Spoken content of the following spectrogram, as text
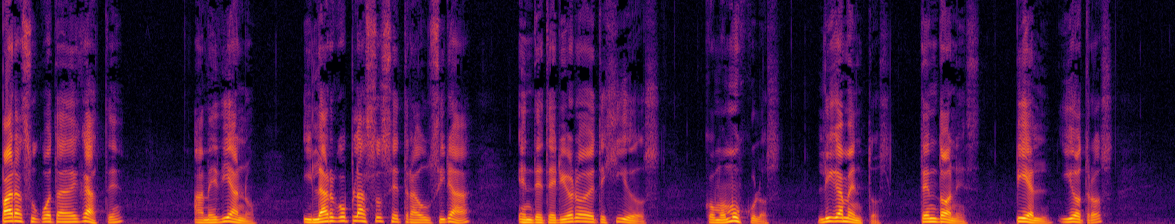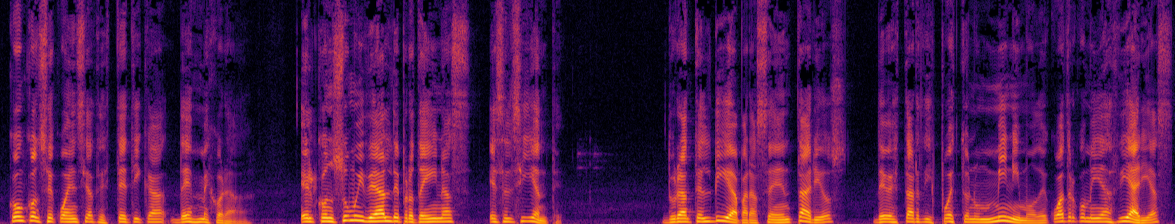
para su cuota de desgaste, a mediano y largo plazo se traducirá en deterioro de tejidos como músculos, ligamentos, tendones, piel y otros, con consecuencias de estética desmejorada. El consumo ideal de proteínas es el siguiente. Durante el día para sedentarios debe estar dispuesto en un mínimo de cuatro comidas diarias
